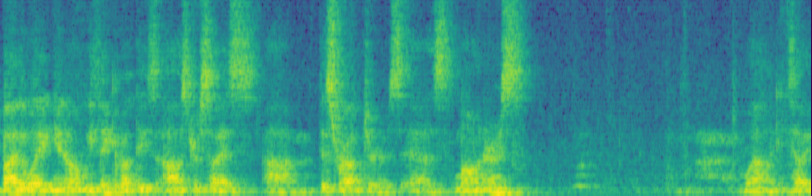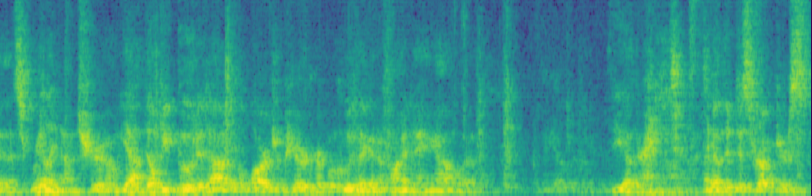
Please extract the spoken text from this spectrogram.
By the way, you know, we think about these ostracized um, disruptors as loners. Well, I can tell you that's really not true. Yeah, they'll be booted out of the larger peer group, but who are they going to find to hang out with? The other. The other, the other disruptors.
